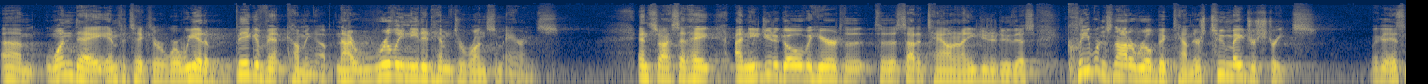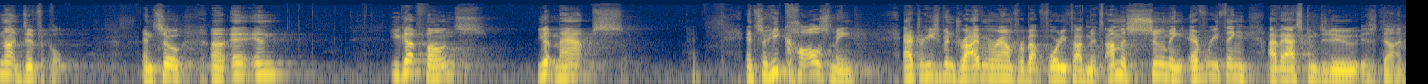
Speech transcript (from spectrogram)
um, one day in particular where we had a big event coming up, and I really needed him to run some errands. And so I said, Hey, I need you to go over here to, the, to this side of town and I need you to do this. Cleburne's not a real big town, there's two major streets. Okay, it's not difficult. And so, uh, and, and, you got phones, you got maps. Okay? And so he calls me after he's been driving around for about 45 minutes. I'm assuming everything I've asked him to do is done.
